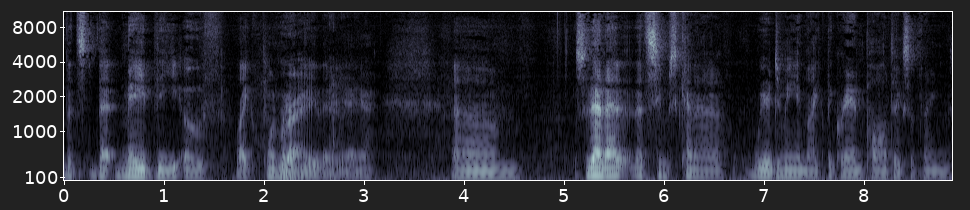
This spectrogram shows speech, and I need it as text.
that's that made the oath, like one way or Right. the other, yeah, yeah. Um, so that that that seems kind of weird to me in like the grand politics of things.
